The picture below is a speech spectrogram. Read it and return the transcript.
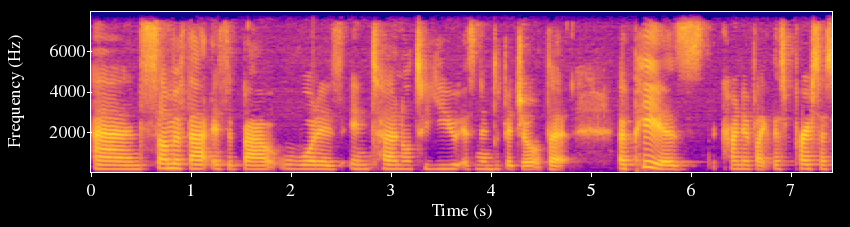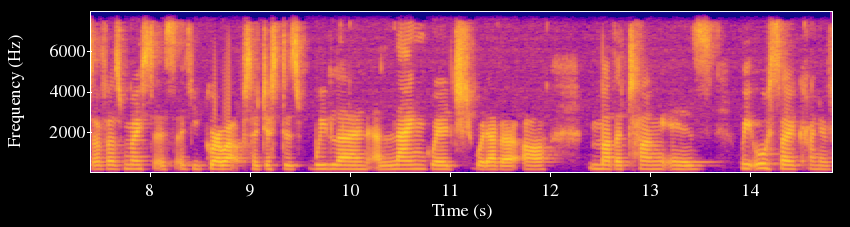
And some of that is about what is internal to you as an individual that appears kind of like this process of osmosis as you grow up. So just as we learn a language, whatever our mother tongue is, we also kind of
